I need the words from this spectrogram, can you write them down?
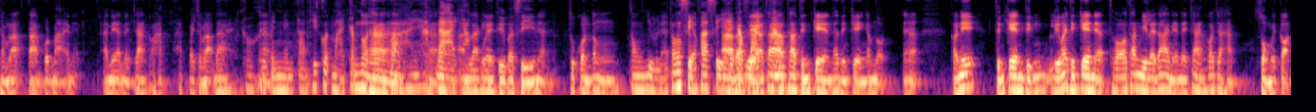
ชำระตามกฎหมายเนี่ยอันเนี้ยนายจ้างก็หักหักไปชำระได้ ก็คือนะเป็นเงินตามที่กฎหมายกำหนดอ่าว่าให้หักได้อัครันบแรกเลยคือภาษีเนี่ยทุกคนต้องต้องอยู่แล้วต้องเสียภาษีอ่าให้กับเสีรัยฐถ้าครับถ้าถึงเกณฑ์ถ้าถึงเกณฑ์กำหนดนะฮะคราวนี้ถึงเกณฑ์ถึงหรือไม่ถึงเกณฑ์เนี่ยพอท่านมีรายได้เนี่ยนายจ้างเขาก็จะหักส่งไปก่อน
